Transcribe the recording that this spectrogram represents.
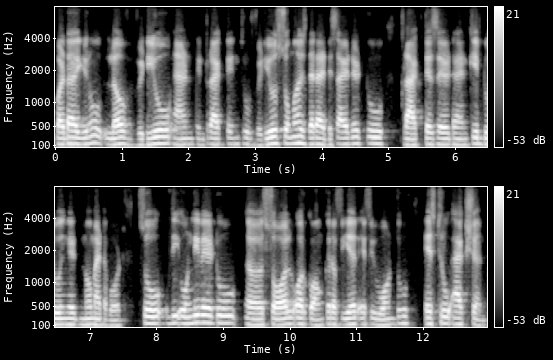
but i you know love video and interacting through videos so much that i decided to practice it and keep doing it no matter what so the only way to uh, solve or conquer a fear, if you want to, is through action.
